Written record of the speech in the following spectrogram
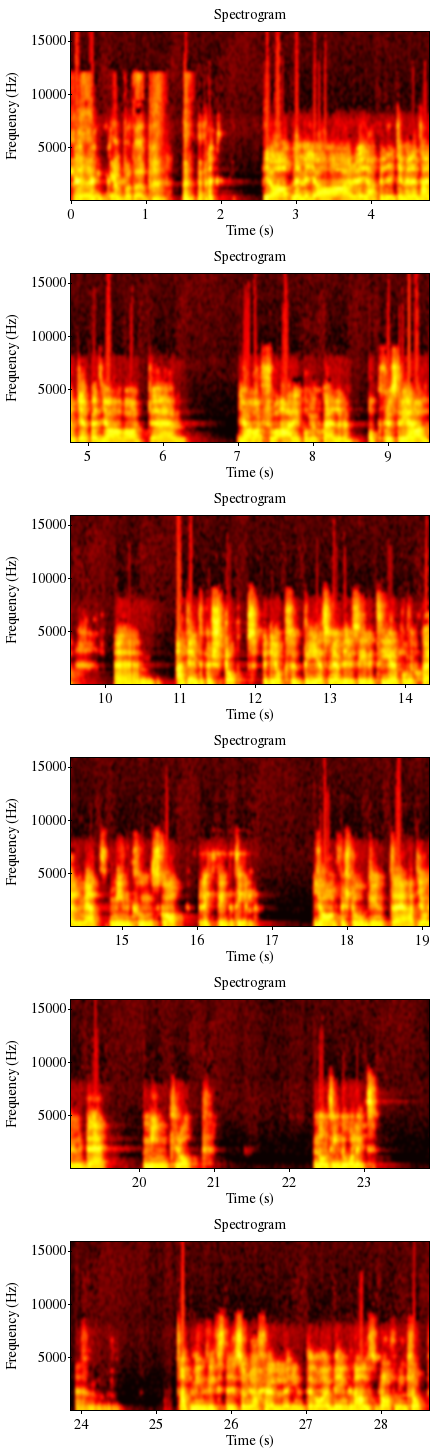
Det är fel på typ. ja, nej, men jag har, jag har förlikat med den tanken för att jag har varit eh, jag har varit så arg på mig själv och frustrerad Ehm, att jag inte förstått. För det är också det som jag blivit så irriterad på mig själv med att min kunskap räckte inte till. Jag förstod ju inte att jag gjorde min kropp någonting dåligt. Eh, att min livsstil som jag höll inte var egentligen alls bra för min kropp.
